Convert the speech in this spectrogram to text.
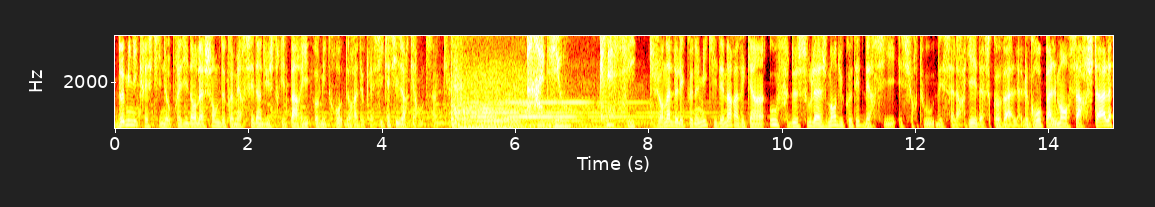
Dominique Restino, président de la Chambre de commerce et d'industrie de Paris, au micro de Radio Classique à 6h45. Radio classique. Journal de l'économie qui démarre avec un ouf de soulagement du côté de Bercy et surtout des salariés d'Ascoval. Le groupe allemand Sarstahl,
